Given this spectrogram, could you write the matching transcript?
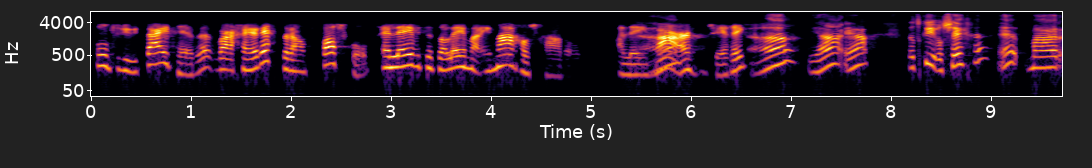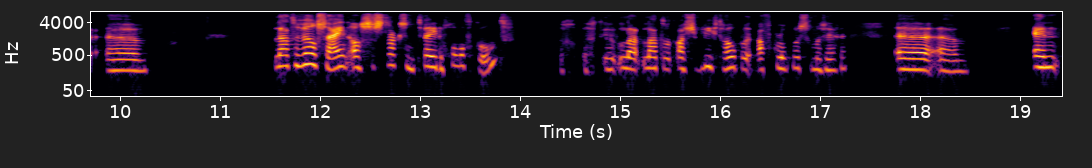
continuïteit hebben, waar geen rechter aan te pas komt. En levert het alleen maar imagoschade op. Alleen maar, zeg ik. Ja, ja, ja, dat kun je wel zeggen. Hè? Maar uh, laten we wel zijn, als er straks een tweede golf komt, laten we het alsjeblieft hopen afkloppen, zullen we zeggen. Uh, um, en,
